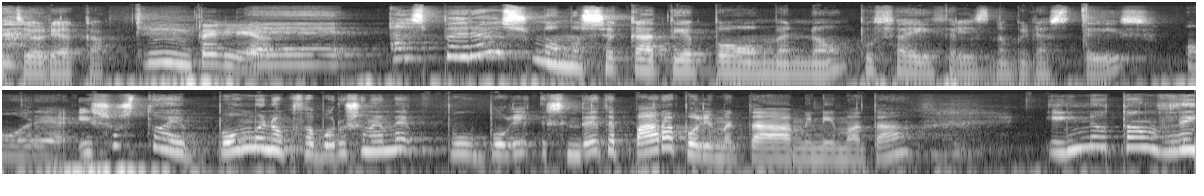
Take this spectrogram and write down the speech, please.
έτσι, ωριακά. Mm, τέλεια. Ε, ας περάσουμε όμως σε κάτι επόμενο που θα ήθελες να μοιραστείς. Ωραία. Ίσως το επόμενο που θα μπορούσε να είναι, που συνδέεται πάρα πολύ με τα μηνύματα, είναι όταν δεν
